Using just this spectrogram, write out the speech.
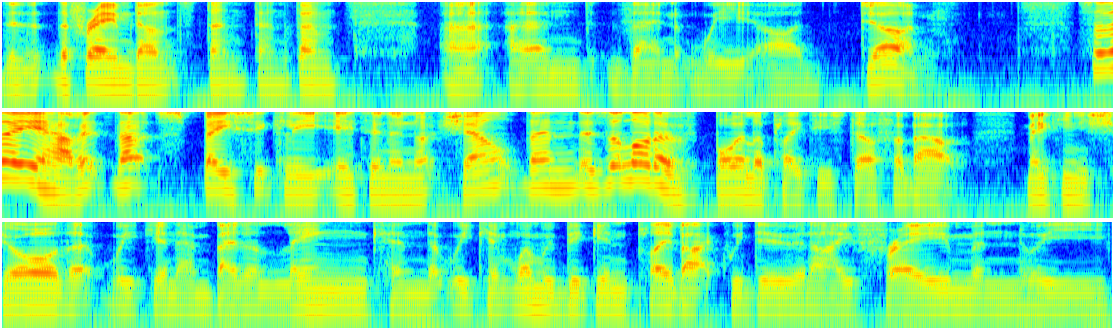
the, the frame dance, dun, dun, dun. Uh, and then we are done. So there you have it. That's basically it in a nutshell. Then there's a lot of boilerplatey stuff about making sure that we can embed a link and that we can, when we begin playback, we do an iframe and we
